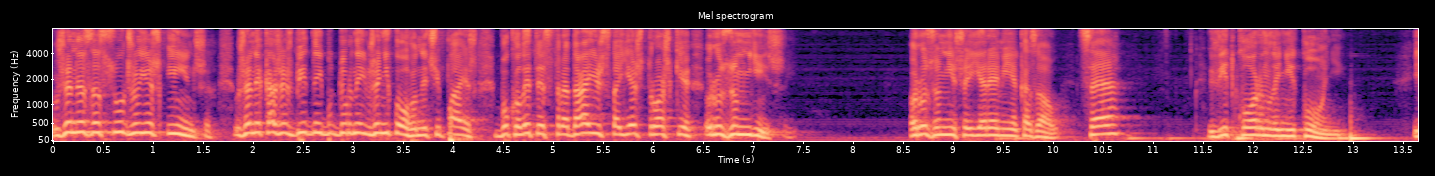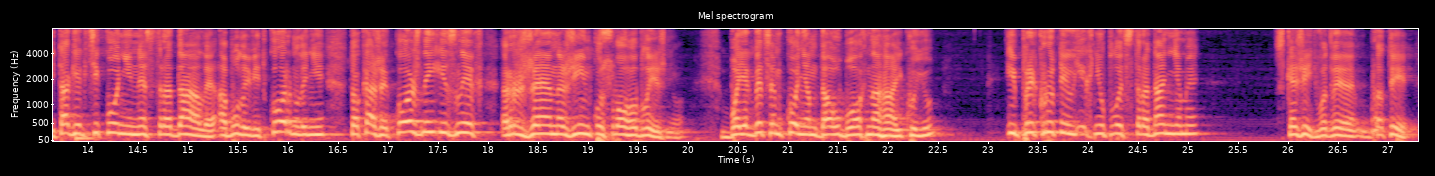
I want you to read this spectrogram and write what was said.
Вже не засуджуєш інших. Вже не кажеш, бідний дурний, вже нікого не чіпаєш. Бо коли ти страдаєш, стаєш трошки розумніший. Розумніший Єремія казав, це відкормлені коні. І так як ті коні не страдали, а були відкормлені, то каже, кожний із них рже на жінку свого ближнього. Бо якби цим коням дав Бог нагайкою і прикрутив їхню плоть страданнями, скажіть, от ви, брати,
